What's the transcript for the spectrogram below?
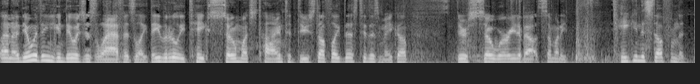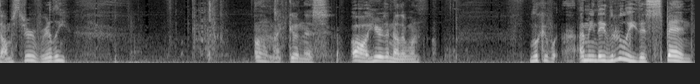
I know, uh, the only thing you can do is just laugh. It's like they literally take so much time to do stuff like this to this makeup. They're so worried about somebody taking this stuff from the dumpster? Really? Oh my goodness. Oh, here's another one. Look at what. I mean, they literally just spend.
